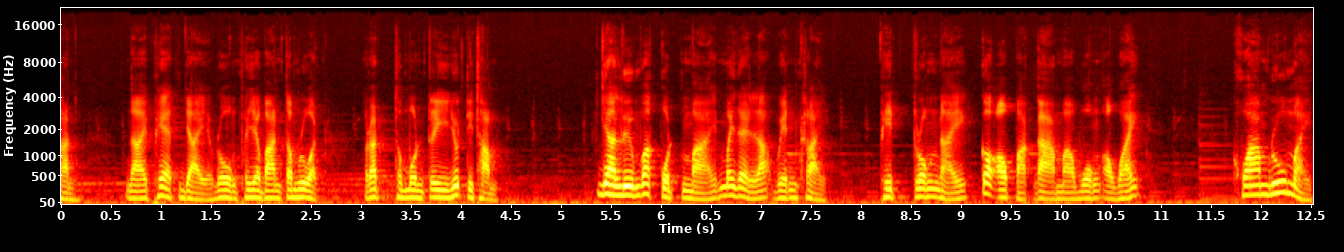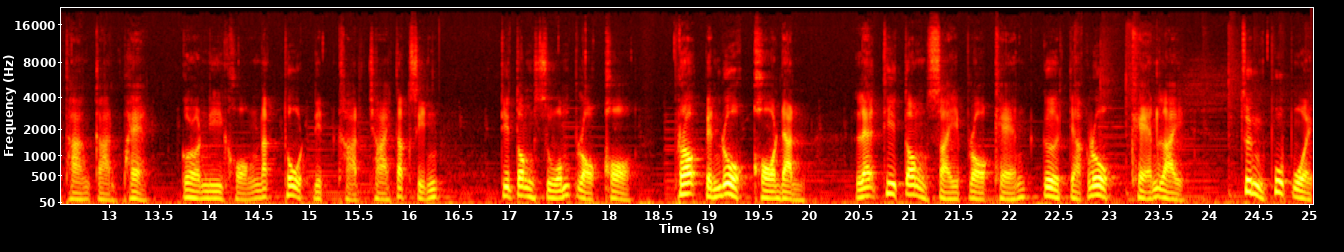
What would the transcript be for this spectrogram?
ทัณฑ์นายแพทย์ใหญ่โรงพยาบาลตำรวจ รัฐมนตรียุติธรรม อย่าลืมว่ากฎหมายไม่ได้ละเว้นใคร ผิดตรงไหนก็เอาปากกามาวงเอาไว้ ความรู้ใหม่ทางการแพทย์ กรณีของนักโทษเด็ดขาดชายทักษิณที่ต้องสวมปลอกคอ เพราะเป็นโรคคอดัน และที่ต้องใส่ปลอกแขนเกิดจากโรคแขนไหลซึ่งผู้ป่วย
